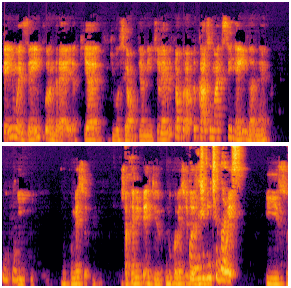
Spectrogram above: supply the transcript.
Tem um exemplo, Andréia, que, é, que você obviamente lembra, que é o próprio caso Maxi Renda, né? Uhum. E no começo, já até me perdi, no começo de começo 2022. De isso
